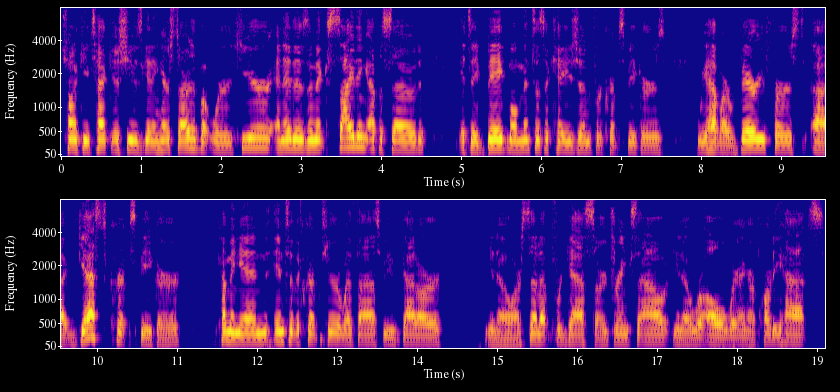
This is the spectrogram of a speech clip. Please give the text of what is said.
chunky tech issues getting here started, but we're here, and it is an exciting episode. It's a big, momentous occasion for Crypt Speakers. We have our very first uh, guest Crypt Speaker coming in into the crypt here with us. We've got our, you know, our setup for guests, our drinks out. You know, we're all wearing our party hats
